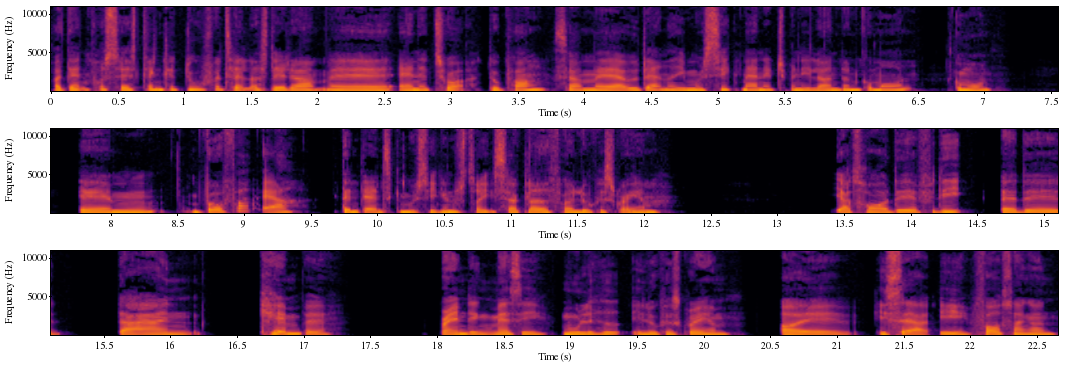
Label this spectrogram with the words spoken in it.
Og den proces, den kan du fortælle os lidt om, uh, Anne Thor Dupont, som er uddannet i musikmanagement i London. Godmorgen. Godmorgen. Øhm, hvorfor er den danske musikindustri så glad for Lucas Graham? Jeg tror, det er fordi, at øh, der er en kæmpe brandingmæssig mulighed i Lucas Graham, og øh, især i forsangeren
